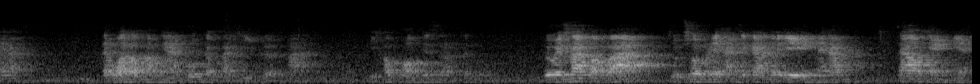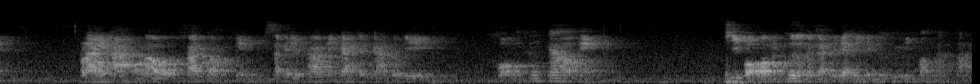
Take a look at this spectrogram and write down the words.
นะครับแต่ว่าเราทำงานร่วมกับภาคีเครือข่ายที่เขาพร้อมจะสนับสนุนโดยคาดหวังว่า มชนบริหารจัดการตัวเองนะครับเก้าแห่งเนี่ยปลายทางของเราคาดหวังเห็นศักยภาพในการจัดการตัวเองของทั้งเก้าแห่ง ที่บอกว่ามันเพิ่มมาจากระยะที่หนึ่งก็คือมีความหลากหลาย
